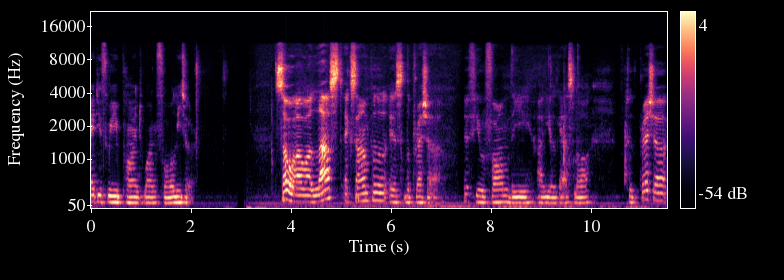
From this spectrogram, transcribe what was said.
83.14 liter. So our last example is the pressure. If you form the ideal gas law to the pressure,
